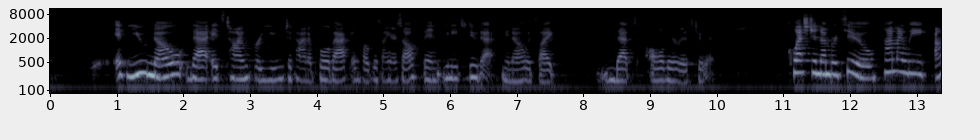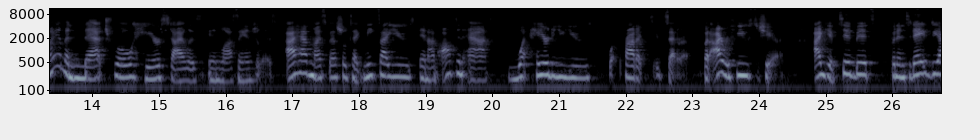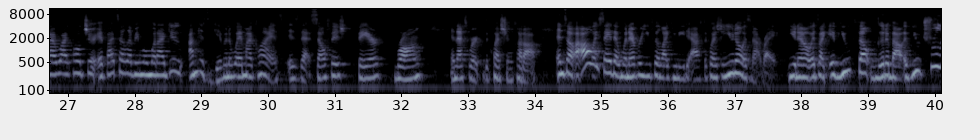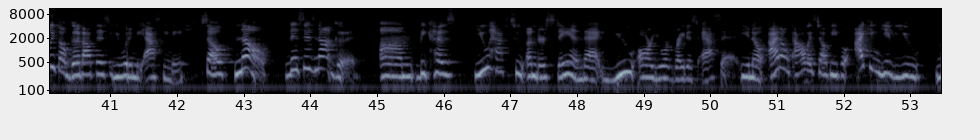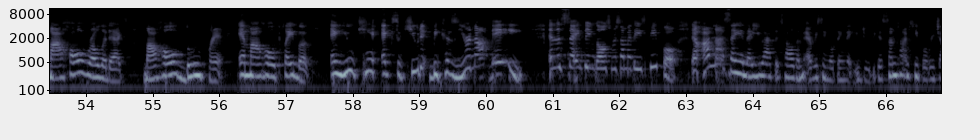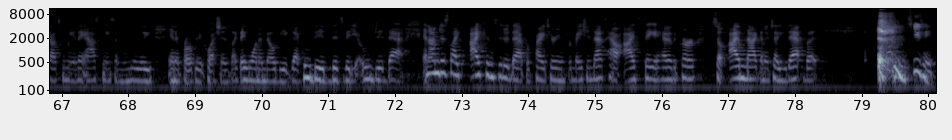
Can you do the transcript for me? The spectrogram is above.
if you know that it's time for you to kind of pull back and focus on yourself, then you need to do that. You know, it's like that's all there is to it. Question number two Hi, Myleik. I am a natural hairstylist in Los Angeles. I have my special techniques I use, and I'm often asked, What hair do you use? What products, etc. But I refuse to share. I give tidbits, but in today's DIY culture, if I tell everyone what I do, I'm just giving away my clients. Is that selfish, fair, wrong? And that's where the question cut off. And so I always say that whenever you feel like you need to ask the question, you know it's not right. You know, it's like if you felt good about, if you truly felt good about this, you wouldn't be asking me. So no, this is not good. Um, because you have to understand that you are your greatest asset. You know, I don't I always tell people I can give you my whole Rolodex, my whole blueprint, and my whole playbook, and you can't execute it because you're not me. And the same thing goes for some of these people. Now, I'm not saying that you have to tell them every single thing that you do because sometimes people reach out to me and they ask me some really inappropriate questions. Like they want to know the exact who did this video, who did that. And I'm just like, I consider that proprietary information. That's how I stay ahead of the curve. So I'm not going to tell you that. But excuse me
